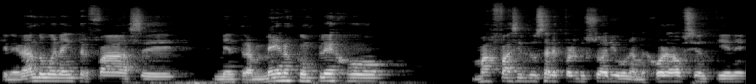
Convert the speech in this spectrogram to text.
generando buena interfaces, mientras menos complejo, más fácil de usar es para el usuario, una mejor adopción tiene.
